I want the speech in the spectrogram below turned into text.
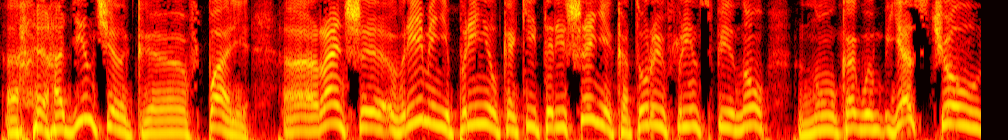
э, один человек э, в паре э, раньше времени принял какие-то решения, которые, в принципе, ну, ну, как бы, я счел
